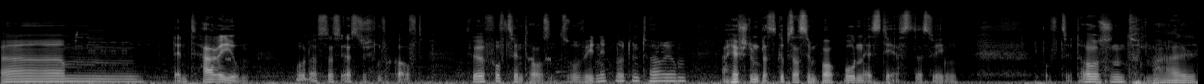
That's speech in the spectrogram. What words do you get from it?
Ähm, Dentarium. Oh, das ist das erste schon verkauft. Für 15.000. So wenig nur Dentarium? Ach ja, stimmt, das gibt es aus dem Borgboden STFs, deswegen 15.000 mal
